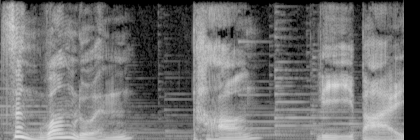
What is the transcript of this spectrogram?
赠汪伦》，唐·李白。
